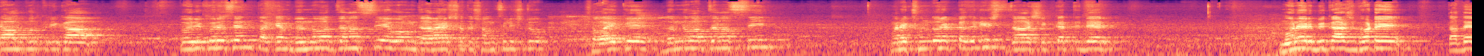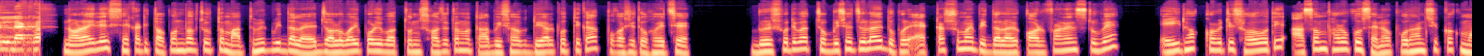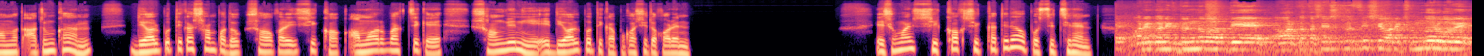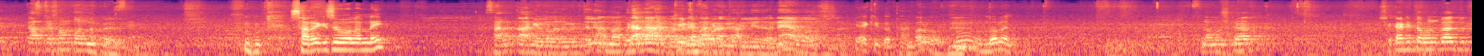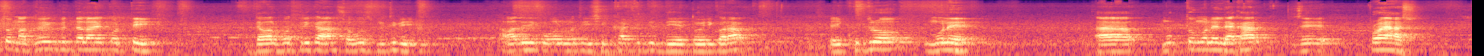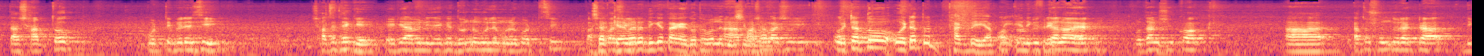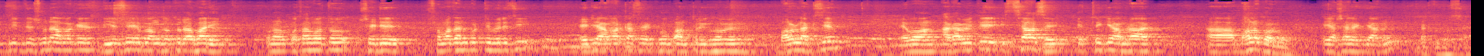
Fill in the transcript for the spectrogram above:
দেওয়াল পত্রিকা তৈরি করেছেন, তাকে আমি ধন্যবাদ জানাচ্ছি এবং যারা এর সাথে সংশ্লিষ্ট, সবাইকে ধন্যবাদ জানাচ্ছি। অনেক সুন্দর একটা জিনিস, যা শিক্ষার্থীদের মনের বিকাশ ঘটে, তাদের লেখা নড়াইলের শেখাটি তপনবাগযুক্ত মাধ্যমিক বিদ্যালয়ে জলবায়ু পরিবর্তন সচেতনতা বিষয়ক দেয়াল পত্রিকা প্রকাশিত হয়েছে। বৃহস্পতিবার চব্বিশে জুলাই দুপুর একটার সময় বিদ্যালয়ের কনফারেন্স রুমে এই ঢক কমিটির সভাপতি আসম ফারুক হোসেন ও প্রধান শিক্ষক মোহাম্মদ আজম খান দেওয়াল পত্রিকার সম্পাদক সহকারী শিক্ষক অমর বাগচিকে সঙ্গে নিয়ে এই দেওয়াল পত্রিকা প্রকাশিত করেন। এ সময় শিক্ষক শিক্ষার্থীরা উপস্থিত ছিলেন। অনেক অনেক ধন্যবাদ দিয়ে আমার কথা শেষ করছি। সে অনেক সুন্দরভাবে কাজটা সম্পন্ন করেছে। স্যারের কিছু বলার নেই? স্যার তো আগে বলা যাবে তাহলে ঠিক আছে, বল। একই কথা। বলব বলেন। নমস্কার। শেখাটি তপনবাগযুক্ত মাধ্যমিক বিদ্যালয় কর্তৃক দেওয়াল পত্রিকা সবুজ পৃথিবী আমাদের এই কোমলমতি শিক্ষার্থীদের দিয়ে তৈরি করা। এই ক্ষুদ্র মনে মুক্ত মনে লেখার যে প্রয়াস তা সার্থক করতে পেরেছি। সাথে থেকে এটি আমি নিজেকে ধন্য বলে মনে করতেছি আচ্ছা ক্যামেরার দিকে তাকায় কথা বলে। পাশাপাশি ওইটা তো ওইটা তো থাকবেই। আপনি বিদ্যালয়ের প্রধান শিক্ষক এত সুন্দর একটা দিক নির্দেশনা আমাকে দিয়েছে এবং যতটা পারি ওনার কথা মতো সেটি সমাধান করতে পেরেছি। এটি আমার কাছে খুব আন্তরিকভাবে ভালো লাগছে এবং আগামীতে ইচ্ছা আছে এর থেকে আমরা ভালো করব। এই আশা রেখে আমি ব্যক্ত করছি।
